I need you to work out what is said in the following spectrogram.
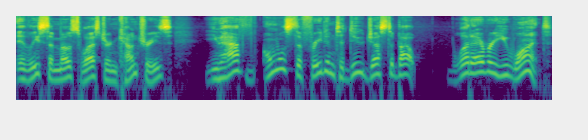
at least in most Western countries, you have almost the freedom to do just about whatever you want,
